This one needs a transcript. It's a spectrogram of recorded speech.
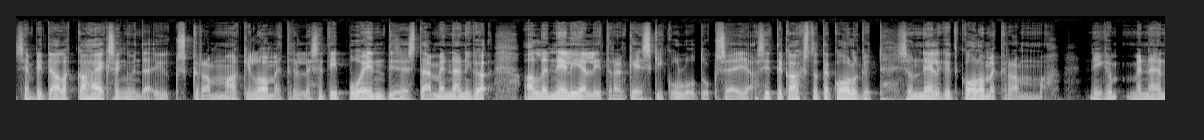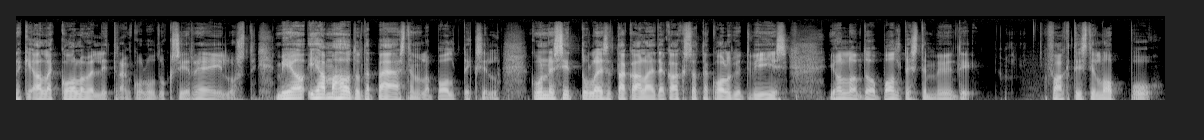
sen pitää olla 81 grammaa kilometrille. Se tippuu entisestään. Mennään niin alle 4 litran keskikulutukseen ja sitten 2030 se on 43 grammaa. Niin mennään jonnekin alle kolmen litran kulutuksiin reilusti. Mihin on ihan mahdotonta päästä noilla polttiksilla. Kunnes sitten tulee se takalaita 2035, jolloin tuo polttisten myynti faktisesti loppuu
